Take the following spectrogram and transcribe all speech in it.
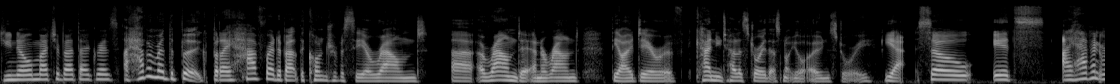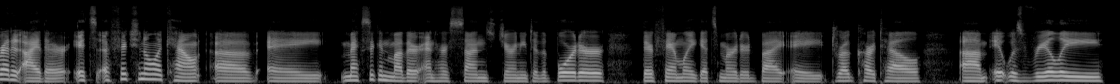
Do you know much about that, Grizz? I haven't read the book, but I have read about the controversy around uh, around it and around the idea of can you tell a story that's not your own story? Yeah. So it's, I haven't read it either. It's a fictional account of a Mexican mother and her son's journey to the border. Their family gets murdered by a drug cartel. Um, it was really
